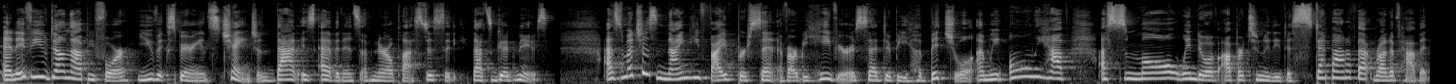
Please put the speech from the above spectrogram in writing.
And if you've done that before, you've experienced change. And that is evidence of neuroplasticity. That's good news. As much as 95% of our behavior is said to be habitual, and we only have a small window of opportunity to step out of that rut of habit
